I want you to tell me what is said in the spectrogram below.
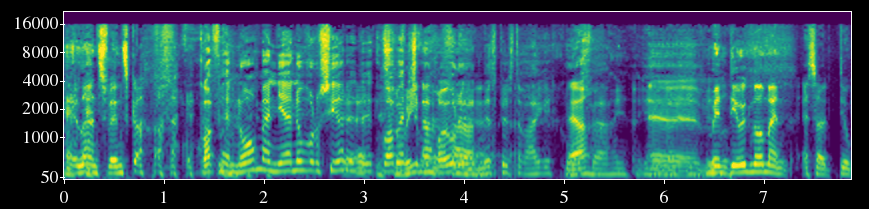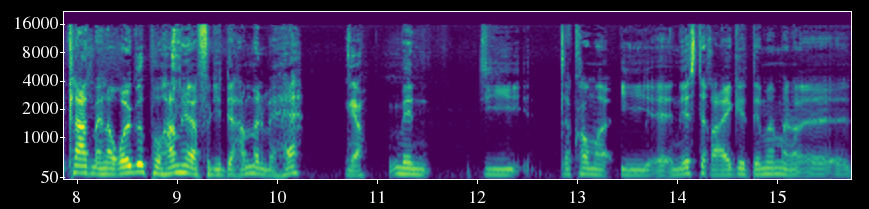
eller en svensker. kunne godt være en nordmand, ja, nu hvor du siger det. Det kunne godt være, at skulle prøve det. den næstbedste række kunne Ja. også være i, i, Øh, Men det er jo ikke noget, man... Altså, det er jo klart, man har rykket på ham her, fordi det er ham, man vil have. Ja. Men de, der kommer i øh, næste række, dem, er man, øh,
